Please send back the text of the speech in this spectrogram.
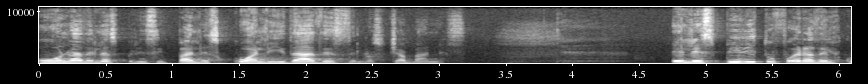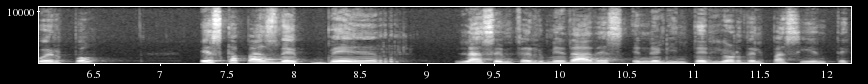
una de las principales cualidades de los chamanes. El espíritu fuera del cuerpo es capaz de ver las enfermedades en el interior del paciente,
